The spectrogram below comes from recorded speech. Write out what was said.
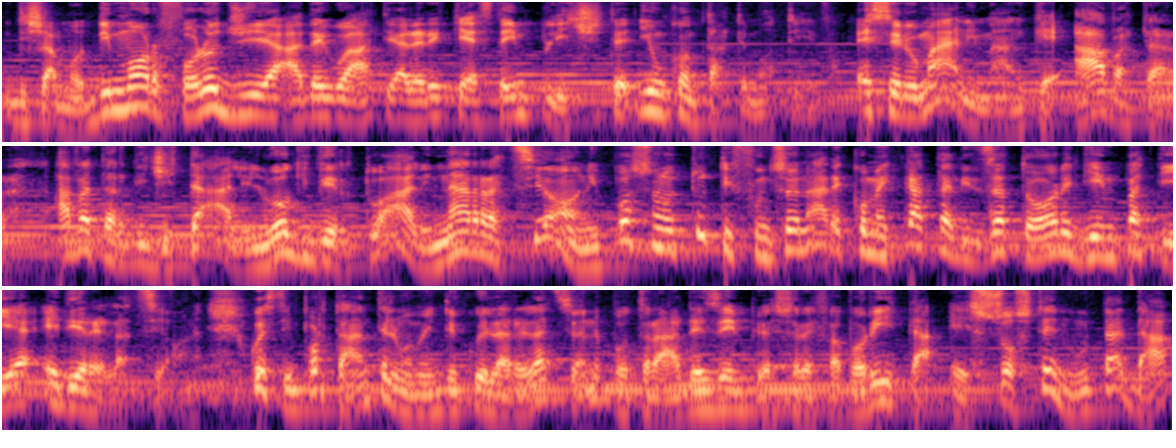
diciamo, di morfologia adeguati alle richieste implicite di un contatto emotivo. Esseri umani, ma anche avatar, avatar digitali, luoghi virtuali, narrazioni, possono tutti funzionare come catalizzatori di empatia e di relazione. Questo è importante nel momento in cui la relazione potrà ad esempio essere favorita e sostenuta da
